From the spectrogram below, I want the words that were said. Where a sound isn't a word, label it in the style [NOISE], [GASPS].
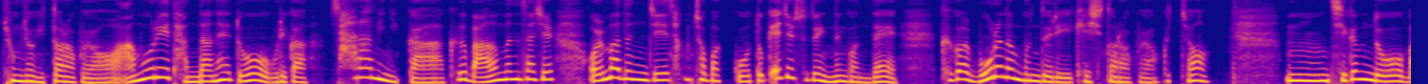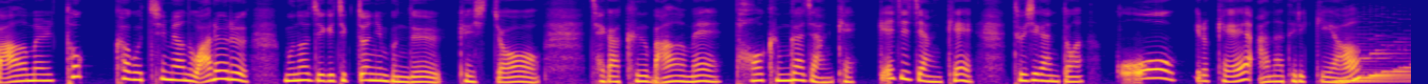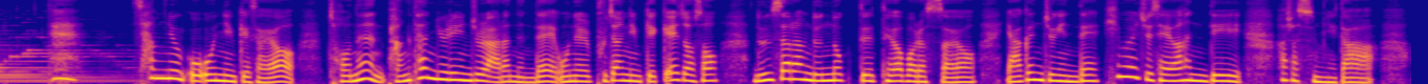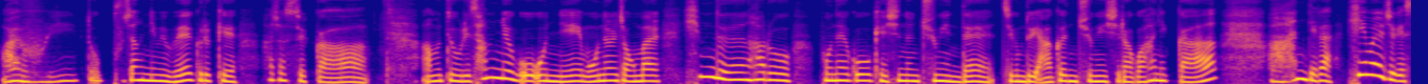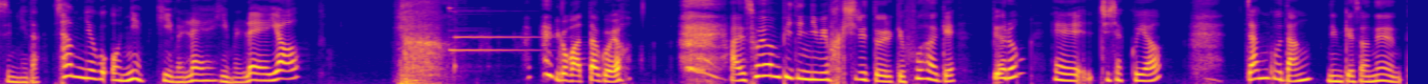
종종 있더라고요. 아무리 단단해도 우리가 사람이니까 그 마음은 사실 얼마든지 상처받고 또 깨질 수도 있는 건데, 그걸 모르는 분들이 계시더라고요. 그쵸? 음, 지금도 마음을 톡 하고 치면 와르르 무너지기 직전인 분들 계시죠? 제가 그 마음에 더 금가지 않게, 깨지지 않게 2시간 동안 꼭 이렇게 안아드릴게요. 3655님께서요. 저는 방탄유리인 줄 알았는데 오늘 부장님께 깨져서 눈사람 눈 녹듯 되어버렸어요. 야근 중인데 힘을 주세요 한디 하셨습니다. 아유, 이 또 부장님이 왜 그렇게 하셨을까. 아무튼 우리 3655님 오늘 정말 힘든 하루 보내고 계시는 중인데 지금도 야근 중이시라고 하니까 아, 한디가 힘을 주겠습니다. 3655님 힘을 내 힘을 내요. [LAUGHS] 이거 맞다고요? 아, 소연 PD님이 확실히 또 이렇게 후하게 뾰롱 해 주셨고요. 짱구당님께서는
